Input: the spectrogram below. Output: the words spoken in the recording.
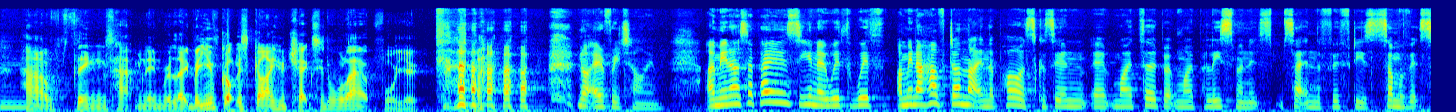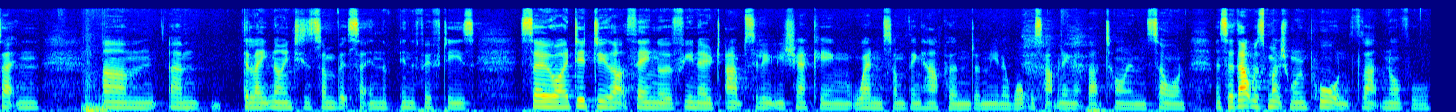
Mm. how things happen in relate but you've got this guy who checks it all out for you Not every time. I mean, I suppose you know, with with. I mean, I have done that in the past because in my third book, My Policeman, it's set in the fifties. Some of it's set in um, um, the late nineties, and some of it's set in the in the fifties. So I did do that thing of you know absolutely checking when something happened and you know what was happening at that time and so on. And so that was much more important for that novel.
